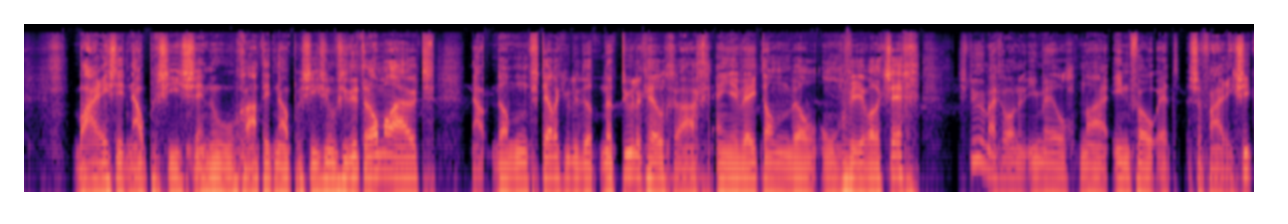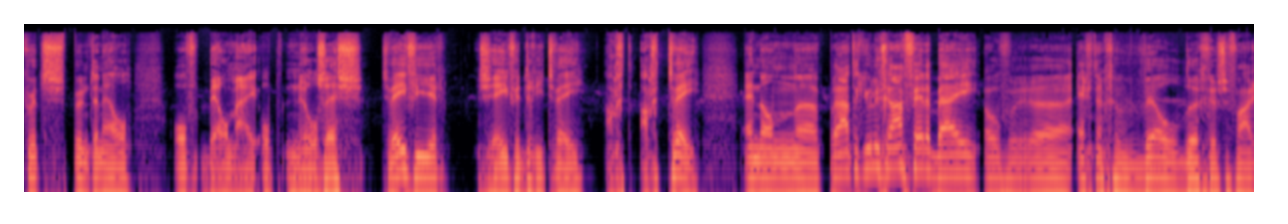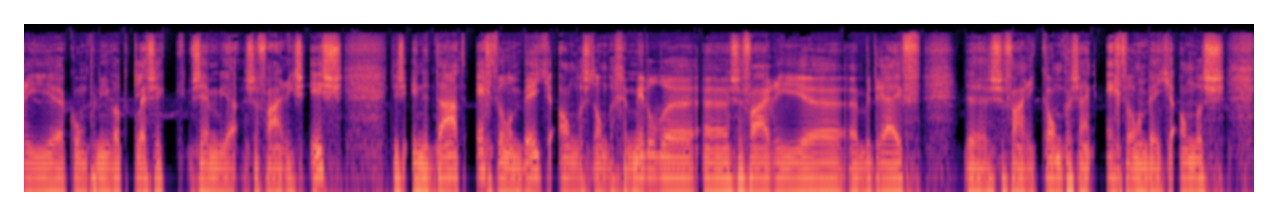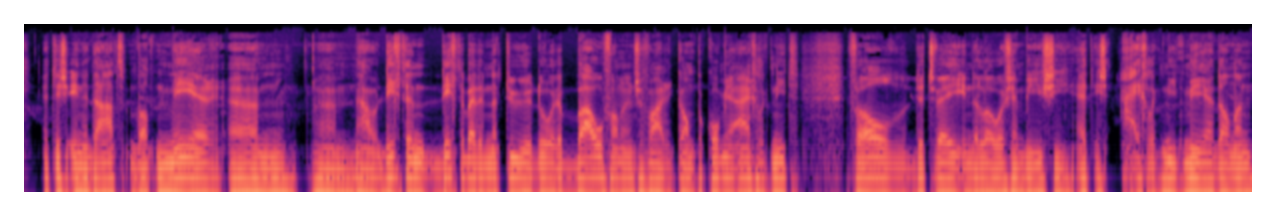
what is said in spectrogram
waar is dit nou precies en hoe gaat dit nou precies en hoe ziet het er allemaal uit. Nou, dan vertel ik jullie dat natuurlijk heel graag. En je weet dan wel ongeveer wat ik zeg. Stuur mij gewoon een e-mail naar info@safarisecrets.nl of bel mij op 06 24 732 882. En dan eh, praat ik jullie graag verder bij over eh, echt een geweldige safari company wat Classic Zambia Safaris is. Het is inderdaad echt wel een beetje anders dan de gemiddelde safari bedrijf. De safari kampen zijn echt wel een beetje anders. Het is inderdaad wat meer ehm, ehm, nou, dichter, dichter bij de natuur. Door de bouw van hun safari-kampen kom je eigenlijk niet. Vooral de twee in de Lower Zambezi. Het is eigenlijk niet meer dan een,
